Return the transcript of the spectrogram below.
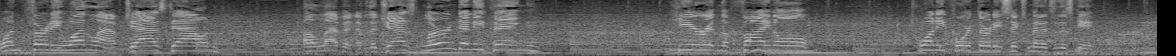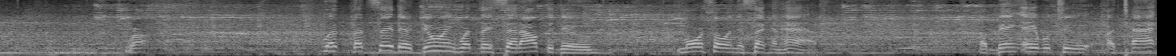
131 left. Jazz down 11. Have the Jazz learned anything here in the final 24 36 minutes of this game? Well, let's say they're doing what they set out to do, more so in the second half, of being able to attack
